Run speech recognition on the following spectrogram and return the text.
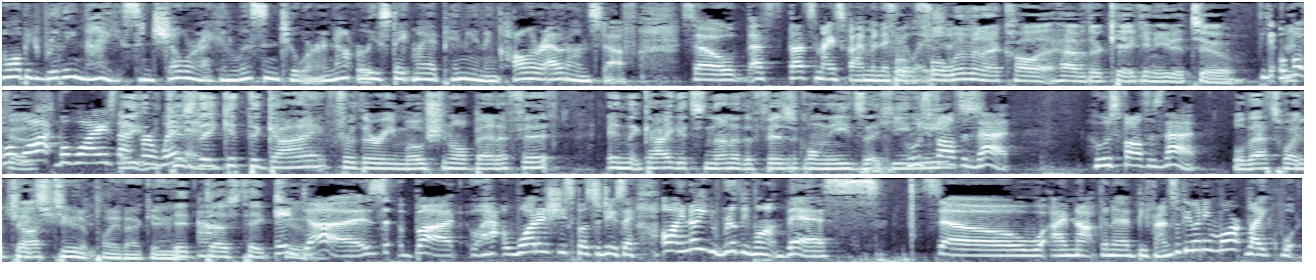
oh, I'll be really nice and show her I can listen to her and not really state my opinion and call her out on stuff. So that's that's nice guy manipulation. for women, I call it have their cake and eat it too. But, but why? But why is that they- for women? Because they get the guy for their emotional benefit, and the guy gets none of the physical needs that he needs. Whose needs. fault is that? Whose fault is that? Well, that's why It Josh. takes two to play that game. It does ah, take two. It does, but what is she supposed to do? Say, oh, I know you really want this, so I'm not going to be friends with you anymore. Like, wh-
